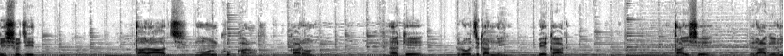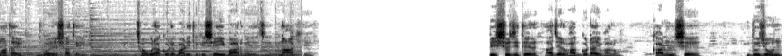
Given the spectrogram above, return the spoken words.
বিশ্বজিৎ তার আজ মন খুব খারাপ, কারণ একে রোজগার নেই, বেকার। তাই সে রাগের মাথায় বইয়ের সাথে ঝগড়া করে বাড়ি থেকে সেই বার হয়েছে, না খেয়ে। বিশ্বজিতের আজের ভাগ্যটাই ভালো, কারণ সে দুজন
